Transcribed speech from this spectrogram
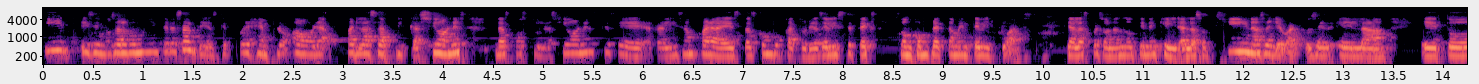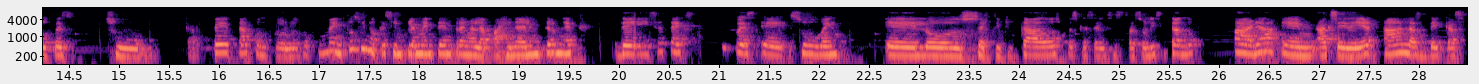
y hicimos algo muy interesante y es que, por ejemplo, ahora para las aplicaciones, las postulaciones que se realizan para estas convocatorias del ISTETEX son completamente virtuales. Ya las personas no tienen que ir a las oficinas a llevar pues, la, eh, todo pues, su carpeta con todos los documentos, sino que simplemente entran a la página del internet de ICETEX y pues eh, suben eh, los certificados pues, que se les está solicitando para em, acceder a las becas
